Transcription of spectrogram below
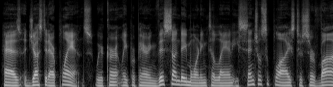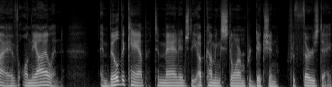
has adjusted our plans. We are currently preparing this Sunday morning to land essential supplies to survive on the island and build the camp to manage the upcoming storm prediction for Thursday.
